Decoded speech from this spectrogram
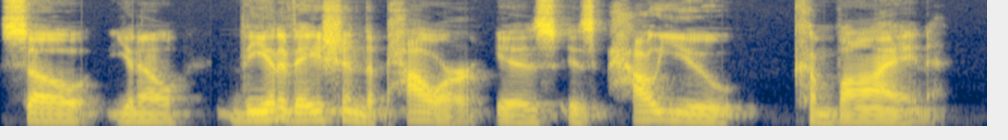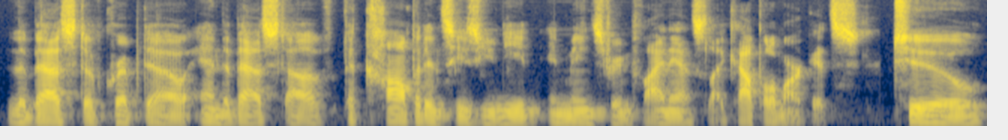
So, you know, the innovation, the power is is how you combine the best of crypto and the best of the competencies you need in mainstream finance like capital markets to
